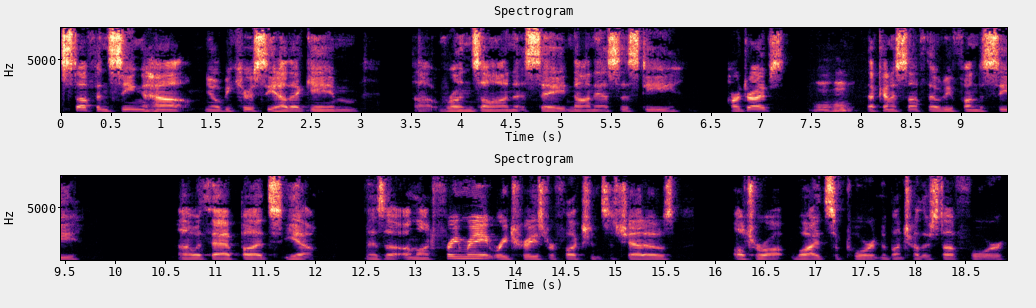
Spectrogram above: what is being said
stuff, and seeing how you know, be curious to see how that game uh, runs on, say, non SSD hard drives Mm-hmm. that kind of stuff. That would be fun to see uh, with that. But yeah, there's a unlocked frame rate, ray traced reflections and shadows, ultra wide support, and a bunch of other stuff for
